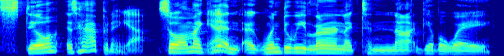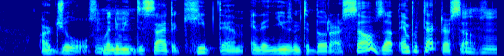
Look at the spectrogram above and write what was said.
still is happening. Yeah. So I'm like, Yeah. yeah. when do we learn like to not give away our jewels? When do Mm-hmm. we decide to keep them and then use them to build ourselves up and protect ourselves? Mm-hmm.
